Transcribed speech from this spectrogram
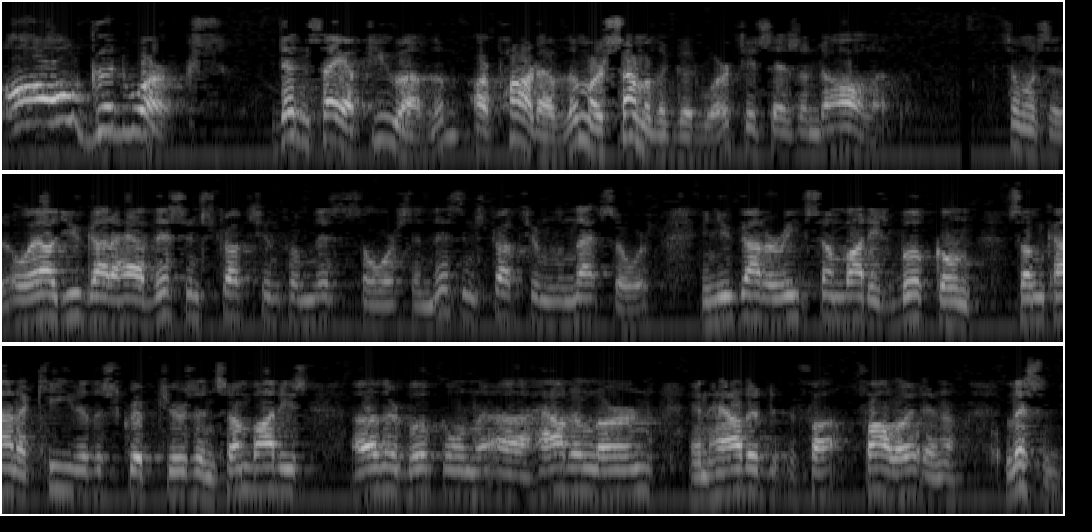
all good works. Doesn't say a few of them, or part of them, or some of the good works. It says unto all of them. Someone says, well, you've got to have this instruction from this source and this instruction from that source, and you've got to read somebody's book on some kind of key to the scriptures and somebody's other book on uh, how to learn and how to fo- follow it. And uh, listen,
